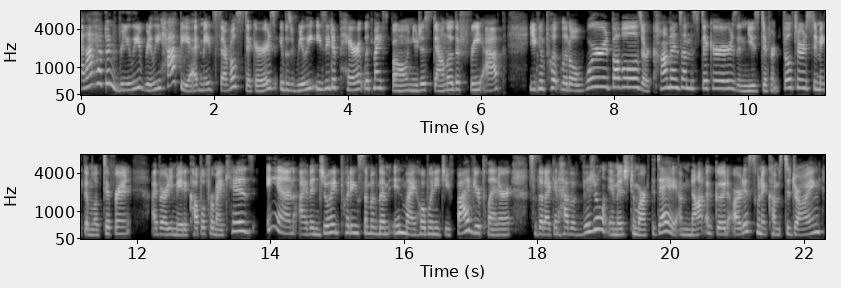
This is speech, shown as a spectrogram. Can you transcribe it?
And I have been really, really happy. I've made several stickers. It was really easy to pair it with my phone. You just download the free app. You can put little word bubbles or comments on the stickers and use different filters to make them look different. I've already made a couple for my kids, and I've enjoyed putting some of them in my Hobonichi five year planner so that I can have a visual image to mark the day. I'm not a good artist when it comes to drawing,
